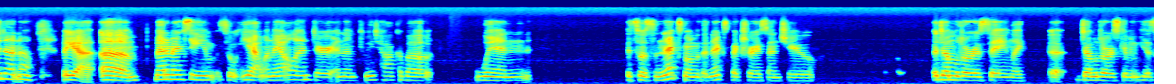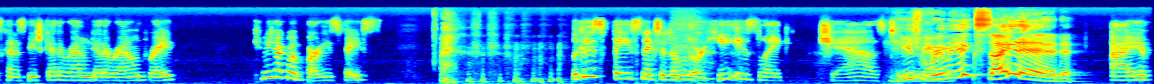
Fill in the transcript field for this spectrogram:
Did not know. But yeah, um, Madame Maxime. So yeah, when they all enter, and then can we talk about when so it's the next moment, the next picture I sent you. Dumbledore is saying like uh, Dumbledore is giving his kind of speech, gather round, gather round, right? Can we talk about Barty's face? Look at his face next to Dumbledore. He is like jazzed. To He's really excited. I have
